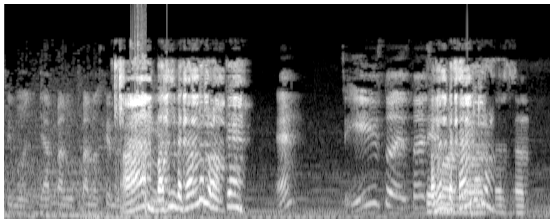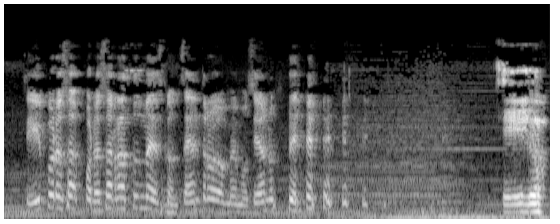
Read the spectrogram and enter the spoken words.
Simón, ya para, para los que no. Ah, ¿vas empezándolo o qué? ¿Eh? Sí, estoy, estoy, ¿Vas empezando? empezando? Sí, por eso, por esos ratos me desconcentro, me emociono. Sí, lo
